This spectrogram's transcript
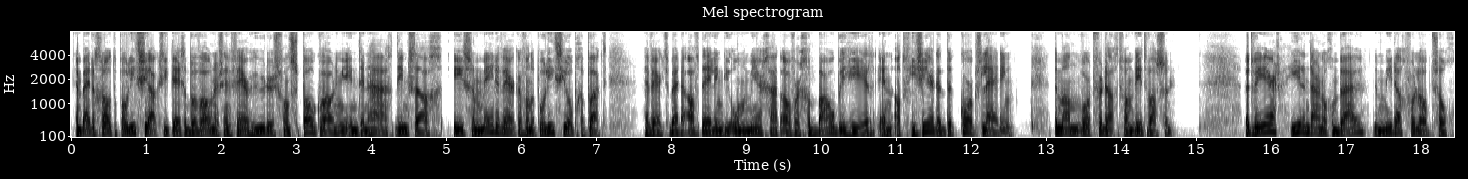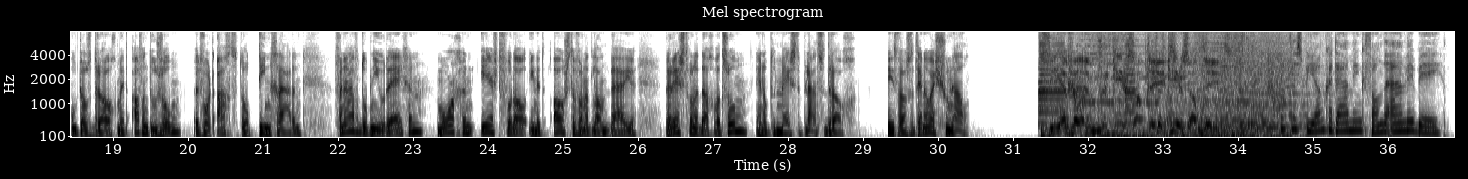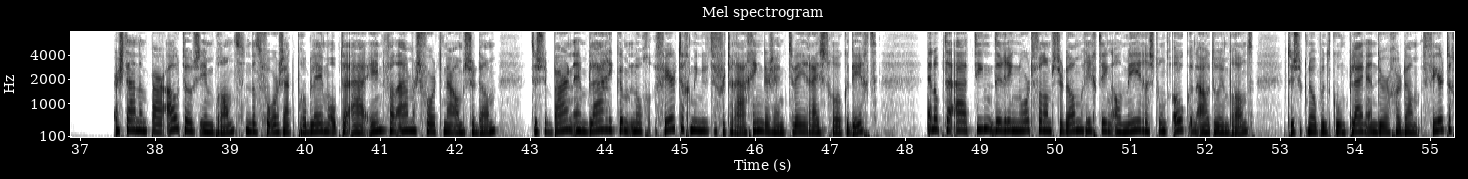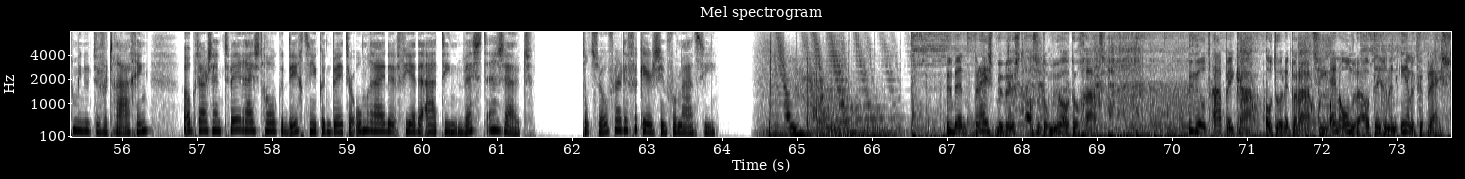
En bij de grote politieactie tegen bewoners en verhuurders van spookwoningen in Den Haag dinsdag is een medewerker van de politie opgepakt. Hij werkt bij de afdeling die onder meer gaat over gebouwbeheer en adviseerde de korpsleiding. De man wordt verdacht van witwassen. Het weer, hier en daar nog een bui. De middag verloopt zo goed als droog met af en toe zon. Het wordt 8 tot 10 graden. Vanavond opnieuw regen. Morgen eerst vooral in het oosten van het land buien. De rest van de dag wat zon en op de meeste plaatsen droog. Dit was het NOS Journaal. ZFM, verkeersupdate. verkeersupdate. Dit is Bianca Daming van de ANWB. Er staan een paar auto's in brand. Dat veroorzaakt problemen op de A1 van Amersfoort naar Amsterdam. Tussen Baarn en Blarikum nog 40 minuten vertraging. Er zijn twee rijstroken dicht... En op de A10, de ring noord van Amsterdam, richting Almere... stond ook een auto in brand. Tussen knooppunt Koenplein en Durgerdam 40 minuten vertraging. Ook daar zijn twee rijstroken dicht... en je kunt beter omrijden via de A10 West en Zuid. Tot zover de verkeersinformatie. U bent prijsbewust als het om uw auto gaat. U wilt APK, autoreparatie en onderhoud tegen een eerlijke prijs.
